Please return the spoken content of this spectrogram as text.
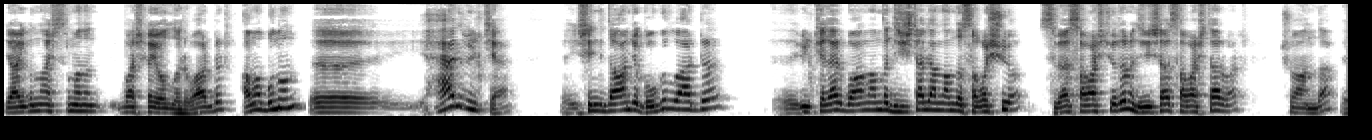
Yaygınlaştırmanın başka yolları vardır. Ama bunun e, her ülke, e, şimdi daha önce Google vardı, ülkeler bu anlamda dijital anlamda savaşıyor. Siber savaş diyoruz ama dijital savaşlar var şu anda. E,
